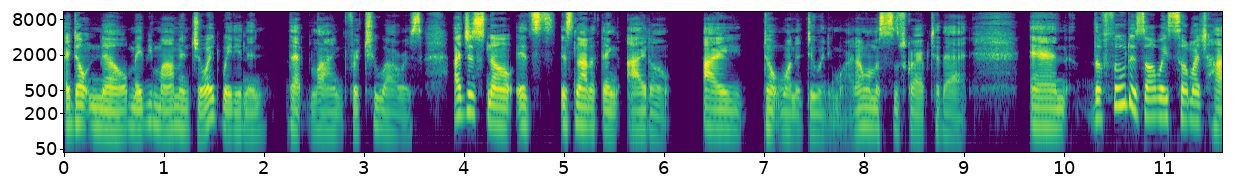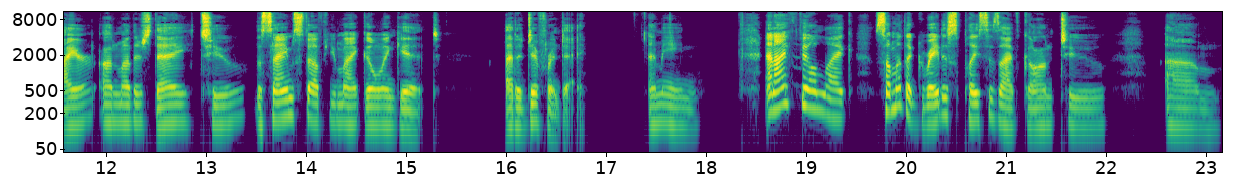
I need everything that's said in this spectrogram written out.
I don't know. Maybe mom enjoyed waiting in that line for two hours. I just know it's, it's not a thing I don't, I don't want to do anymore. I don't want to subscribe to that. And the food is always so much higher on Mother's Day too. The same stuff you might go and get at a different day. I mean, and I feel like some of the greatest places I've gone to, um,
